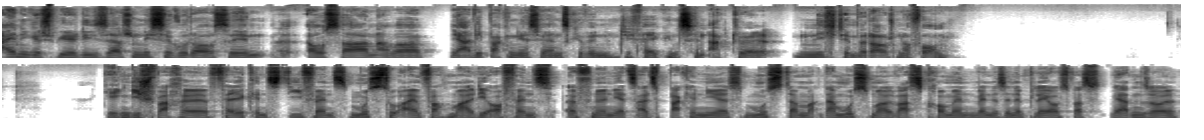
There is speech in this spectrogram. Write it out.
einige Spiele dieses Jahr schon nicht so gut aussehen, äh, aussahen. Aber ja, die Buccaneers werden es gewinnen. Die Falcons sind aktuell nicht in berauschender Form. Gegen die schwache Falcons Defense musst du einfach mal die Offense öffnen. Jetzt als Buccaneers muss da, da muss mal was kommen, wenn es in den Playoffs was werden soll.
